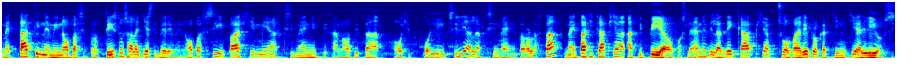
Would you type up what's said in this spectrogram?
Μετά την εμεινόπαυση πρωτίστως, αλλά και στην περιμηνόπαυση, υπάρχει μια αυξημένη πιθανότητα, όχι πολύ υψηλή, αλλά αυξημένη παρόλα αυτά, να υπάρχει κάποια ατυπία, όπως λέμε, δηλαδή κάποια σοβαρή προκαρκινική αλλίωση.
